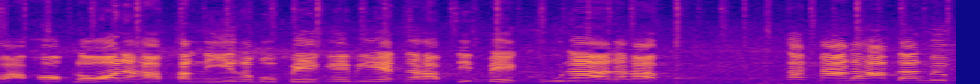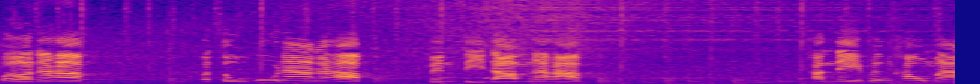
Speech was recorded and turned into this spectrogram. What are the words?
ฝาครอบล้อนะครับคันนี้ระบบเบรก ABS นะครับดิสเบรกคู่หน้านะครับ ถัดมานะครับด้านมือเปิดนะครับ ประตูคู่หน้านะครับ เป็นสีดำนะครับคันนี้เพิ่งเข้ามา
